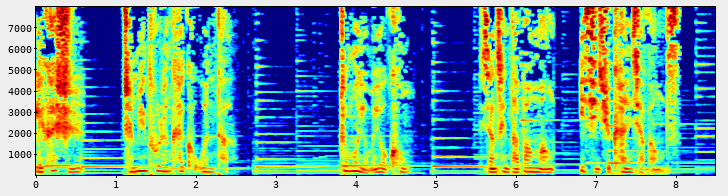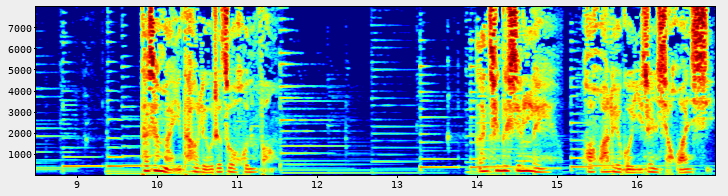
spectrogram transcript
离开时，陈斌突然开口问他：“周末有没有空？想请他帮忙一起去看一下房子。他想买一套留着做婚房。”蓝青的心里哗哗掠过一阵小欢喜。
